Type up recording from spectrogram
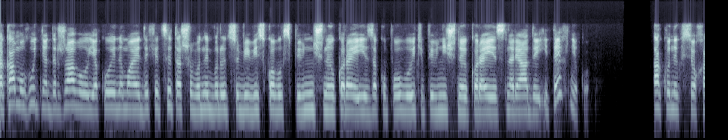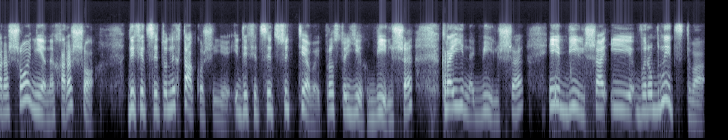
Така могутня держава, у якої немає дефіцита, що вони беруть собі військових з Північної Кореї закуповують у Північної Кореї снаряди і техніку. Так у них все хорошо? Ні, не хорошо. Дефіцит у них також є, і дефіцит суттєвий. Просто їх більше, країна більше, і більша, і виробництва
